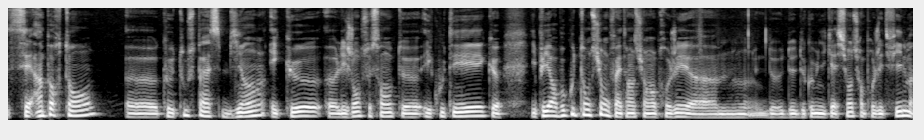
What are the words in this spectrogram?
c'est important que tout se passe bien et que euh, les gens se sentent euh, écoutés, que il peut y avoir beaucoup de tensions en fait hein, sur un projet de, communication, sur un projet de film.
